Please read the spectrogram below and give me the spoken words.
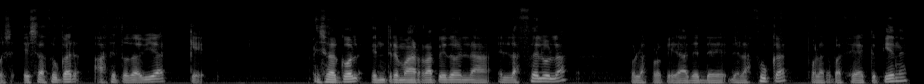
pues ese azúcar hace todavía que ese alcohol entre más rápido en la, en la célula por las propiedades de- del azúcar, por la capacidad que tiene,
